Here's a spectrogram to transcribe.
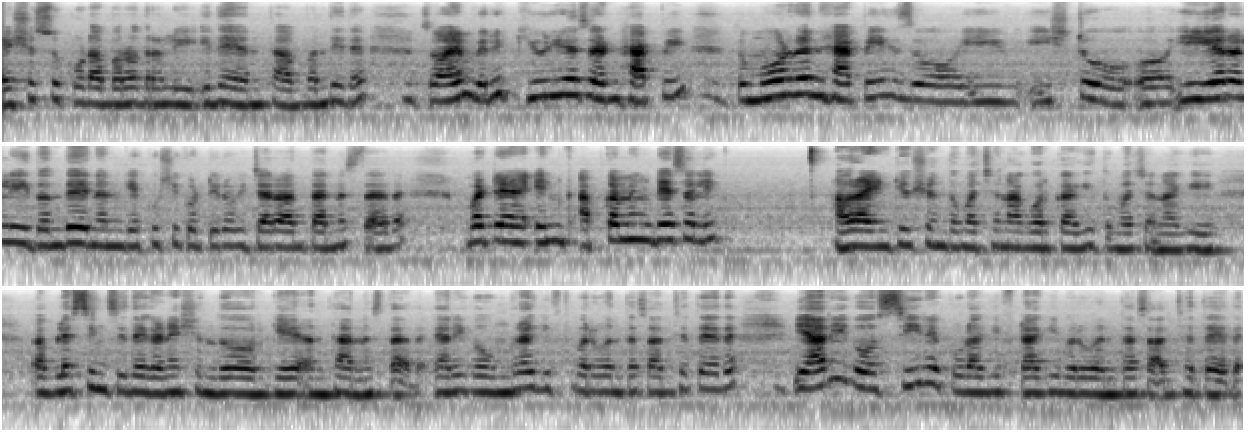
ಯಶಸ್ಸು ಕೂಡ ಬರೋದರಲ್ಲಿ ಇದೆ ಅಂತ ಬಂದಿದೆ. So I am very curious and happy so more than happy so ಈ, ಇಷ್ಟು ಈ ಇಯರಲ್ಲಿ ಇದೊಂದೇ ನನಗೆ ಖುಷಿ ಕೊಟ್ಟಿರೋ ವಿಚಾರ ಅಂತ ಅನ್ನಿಸ್ತಾ ಇದೆ. ಬಟ್ ಇನ್ ಅಪ್ಕಮಿಂಗ್ ಡೇಸಲ್ಲಿ ಅವರ ಇಂಟ್ಯೂಷನ್ ತುಂಬ ಚೆನ್ನಾಗಿ ವರ್ಕ್ ಆಗಿ, ತುಂಬ ಚೆನ್ನಾಗಿ ಬ್ಲೆಸ್ಸಿಂಗ್ಸ್ ಇದೆ ಗಣೇಶಂದು ಅವ್ರಿಗೆ ಅಂತ ಅನ್ನಿಸ್ತಾ ಇದೆ. ಯಾರಿಗೋ ಉಂಗುರ ಗಿಫ್ಟ್ ಬರುವಂಥ ಸಾಧ್ಯತೆ ಇದೆ. ಯಾರಿಗೋ ಸೀರೆ ಕೂಡ ಗಿಫ್ಟ್ ಆಗಿ ಬರುವಂಥ ಸಾಧ್ಯತೆ ಇದೆ.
